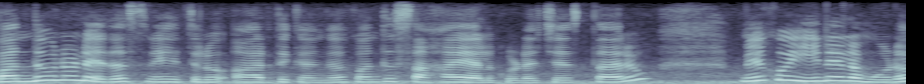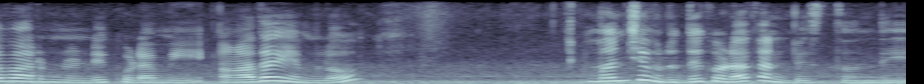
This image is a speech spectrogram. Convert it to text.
బంధువులు లేదా స్నేహితులు ఆర్థికంగా కొంత సహాయాలు కూడా చేస్తారు. మీకు ఈ నెల మూడో వారం నుండి కూడా మీ ఆదాయంలో మంచి వృద్ధి కూడా కనిపిస్తుంది.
